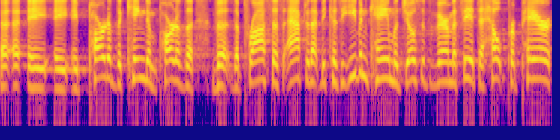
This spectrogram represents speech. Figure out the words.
a, a, a, part of the kingdom, part of the, the, the process after that, because he even came with Joseph of Arimathea to help prepare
